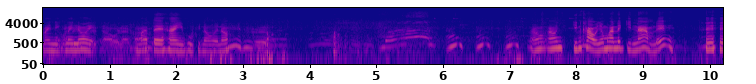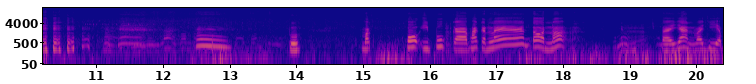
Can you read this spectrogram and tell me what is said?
ได้ลูกไม่นิกไม่น้อยเจ้าแหละเอามาแต่ให้ผู้พี่น้องเลยเนาะนี่พี่เออเอ้าเอ้าเอาเอากินข้าวยังพันได้กินน้ำเด้ล่างก่อนปูบักโปะอีปุกกะพากันแล่นต้อนเนาะเป็นตายย่านว่าเหยียบ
